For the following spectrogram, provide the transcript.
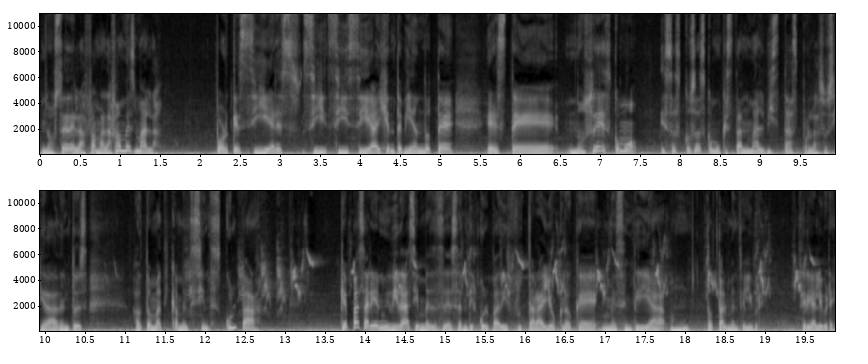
no sé, de la fama. La fama es mala porque si eres, si, si, si hay gente viéndote, este, no sé, es como esas cosas como que están mal vistas por la sociedad, entonces automáticamente sientes culpa. ¿Qué pasaría en mi vida si en vez de sentir culpa disfrutara? Yo creo que me sentiría totalmente libre. Sería libre.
